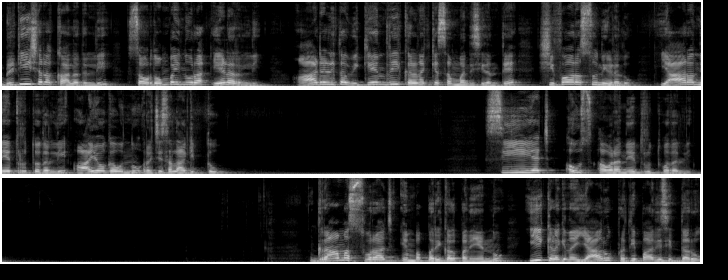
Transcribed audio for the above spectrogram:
ಬ್ರಿಟಿಷರ ಕಾಲದಲ್ಲಿ ಸಾವಿರದ ಒಂಬೈನೂರ ಏಳರಲ್ಲಿ ಆಡಳಿತ ವಿಕೇಂದ್ರೀಕರಣಕ್ಕೆ ಸಂಬಂಧಿಸಿದಂತೆ ಶಿಫಾರಸು ನೀಡಲು ಯಾರ ನೇತೃತ್ವದಲ್ಲಿ ಆಯೋಗವನ್ನು ರಚಿಸಲಾಗಿತ್ತು? ಸಿ ಎಚ್ ಔಸ್ ಅವರ ನೇತೃತ್ವದಲ್ಲಿ. ಗ್ರಾಮ ಸ್ವರಾಜ್ ಎಂಬ ಪರಿಕಲ್ಪನೆಯನ್ನು ಈ ಕೆಳಗಿನ ಯಾರು ಪ್ರತಿಪಾದಿಸಿದ್ದರು?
